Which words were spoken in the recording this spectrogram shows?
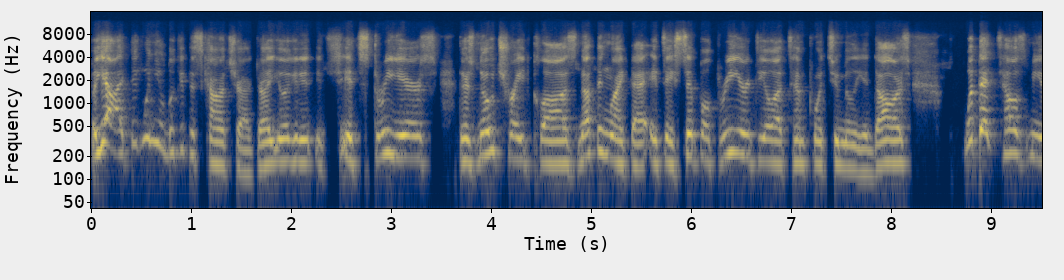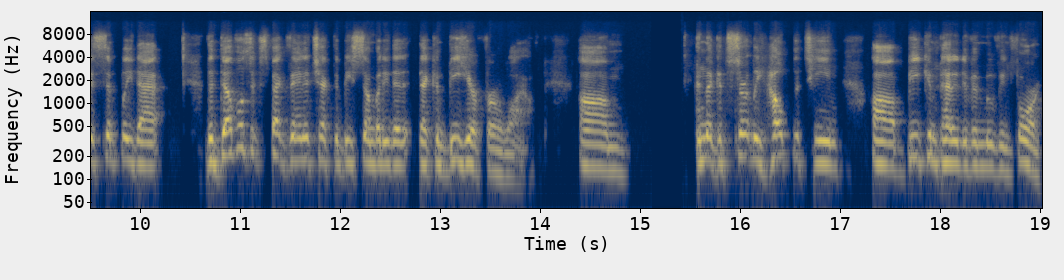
but yeah, I think when you look at this contract, right, you look at it, it's it's three years. There's no trade clause, nothing like that. It's a simple three-year deal at 10.2 million dollars. What that tells me is simply that the Devils expect Vanecek to be somebody that, that can be here for a while. Um, and that could certainly help the team uh, be competitive and moving forward.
